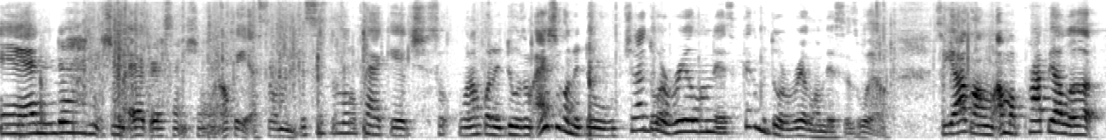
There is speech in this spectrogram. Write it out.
And uh, make sure my address ain't showing. Okay, yeah, so this is the little package. So what I'm gonna do is I'm actually gonna do, should I do a reel on this? I think I'm gonna do a reel on this as well. So y'all gonna, I'm gonna prop y'all up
